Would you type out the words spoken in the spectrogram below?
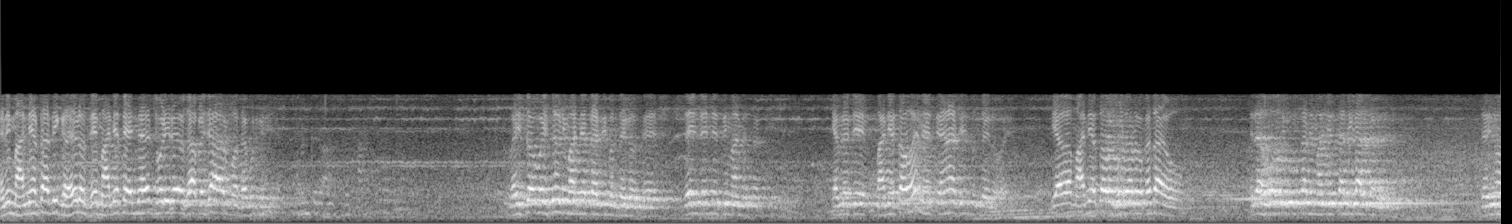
એની માન્યતાથી ગયેલો છે, માન્યતા એમને છોડી રહ્યો છે, આપણે શા માથાકૂટ કરીએ? વૈષ્ણવ વૈષ્ણવની માન્યતાથી બંધાયેલો છે, જૈન જૈનની માન્યતા. એમને જે માન્યતા હોય ને, તેનાથી બંધાયેલો હોય. આવા માન્યતાઓ છોડવાનો વખત આવ્યો. એટલે હું પોતાની માન્યતા નિકાલ કરે જૈનો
